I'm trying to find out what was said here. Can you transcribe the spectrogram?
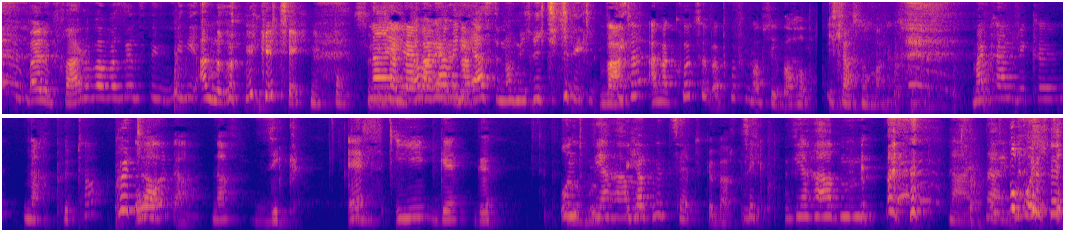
Meine Frage war, was jetzt die, wie die andere Wickeltechnik funktioniert. nein, hab ja aber wir haben ja die erste noch nicht richtig. Warte, einmal kurze Überprüfung, ob sie überhaupt. Ich sag's nochmal ganz kurz. Man kann wickeln nach Pütter, Pütter. oder nach Sick. S-I-G-G. Und wir haben, Ich habe mit Z gedacht. Zick. wir haben, Nein. nein, Beruhigt dich.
